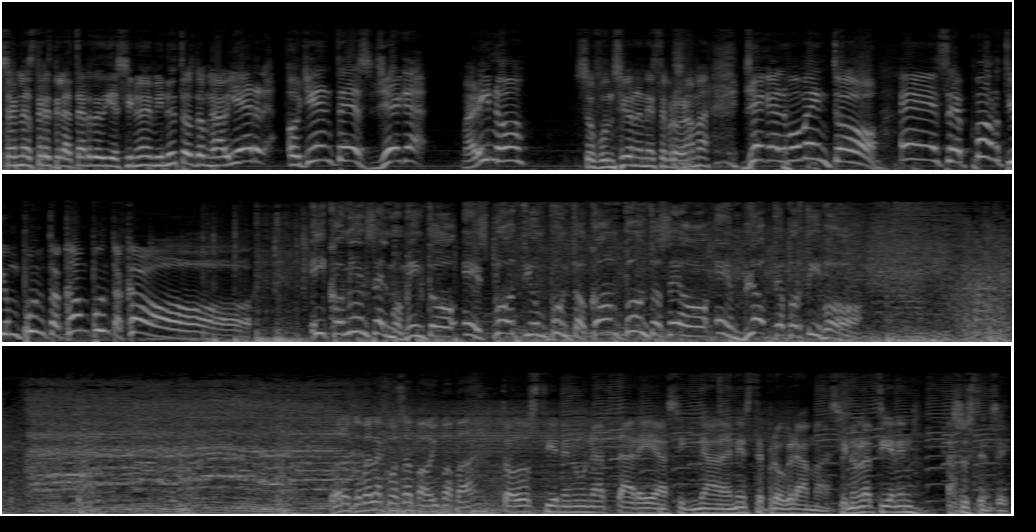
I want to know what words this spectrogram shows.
Son las 3 de la tarde, 19 minutos, don Javier. Oyentes, llega Marino. Su función en este programa. Llega el momento. Es portium.com.co. Y comienza el momento sportium.com.co en Blog Deportivo. Bueno, ¿cómo es la cosa para hoy, papá? Todos tienen una tarea asignada en este programa. Si no la tienen, asústense.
